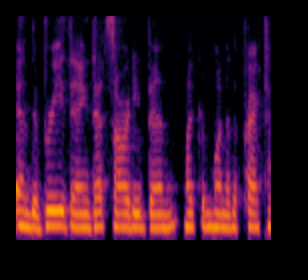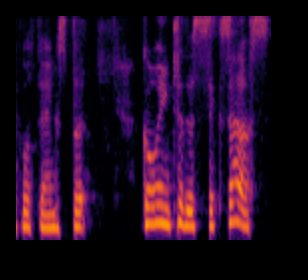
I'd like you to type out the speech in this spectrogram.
and the breathing, that's already been like one of the practical things. But going to the six F's,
